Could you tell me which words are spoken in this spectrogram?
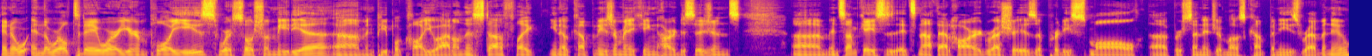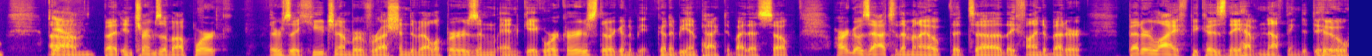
in a, in the world today, where your employees, where social media um, and people call you out on this stuff, like you know, companies are making hard decisions. Um, in some cases, it's not that hard. Russia is a pretty small uh, percentage of most companies' revenue. Yeah. Um, but in terms of Upwork, there's a huge number of Russian developers and, and gig workers that are going to be going to be impacted by this. So heart goes out to them, and I hope that uh, they find a better better life because they have nothing to do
